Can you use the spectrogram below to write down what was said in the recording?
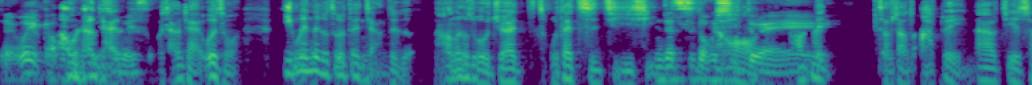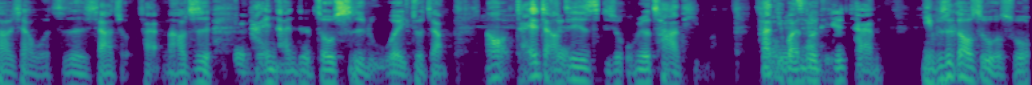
对，我也搞我想起来为什，么。我想起来为什么？因为那个时候在讲这个，然后那个时候我就在我在吃鸡心你，在吃东西然，后对然后对我想说啊，对，那要介绍一下我吃的下酒菜，然后是台南的周氏卤味，就这样。然后才讲到这些事情，我们就岔题嘛。岔题完之后，接下来你不是告诉我说，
